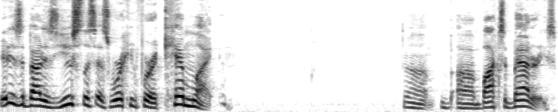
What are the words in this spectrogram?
It is about as useless as working for a chem light, uh, uh, box of batteries,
